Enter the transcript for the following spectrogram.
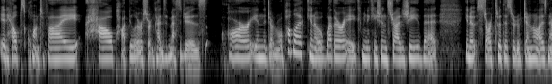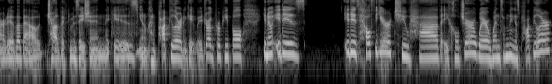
it helps quantify how popular certain kinds of messages are in the general public, you know, whether a communication strategy that, you know, starts with this sort of generalized narrative about child victimization is, you know, kind of popular and a gateway drug for people. You know, it is it is healthier to have a culture where when something is popular,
